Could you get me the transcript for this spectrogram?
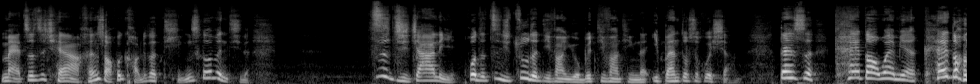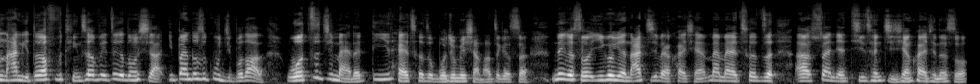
买车之前啊，很少会考虑到停车问题的。自己家里或者自己住的地方有没有地方停的，一般都是会想的。但是开到外面，开到哪里都要付停车费，这个东西啊，一般都是顾及不到的。我自己买的第一台车子，我就没想到这个事儿。那个时候一个月拿几百块钱卖卖车子啊，算点提成几千块钱的时候，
